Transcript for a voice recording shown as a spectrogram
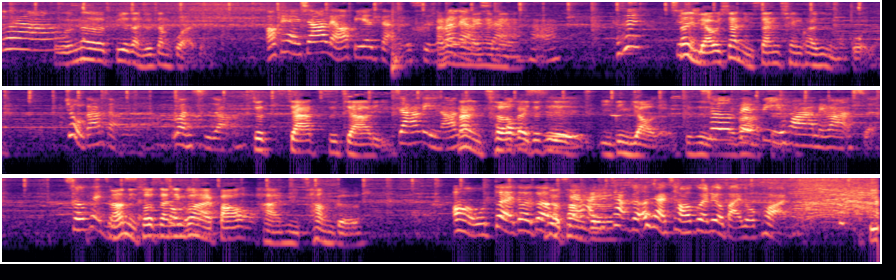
对啊。我那个毕业展就这样过来的。OK，现在要聊到毕业展的事，你们聊一下还没还没哈。可是，那你聊一下你三千块是怎么过的？就我刚刚讲的啊，乱吃啊，就家吃家里。家里然后那你车费就是一定要的，就是车费。必花，没办法省。车费怎么省然后你说三千块还包含你唱歌，哦，我对对对，我之前还唱歌去唱歌，而且还超贵，六百多块一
